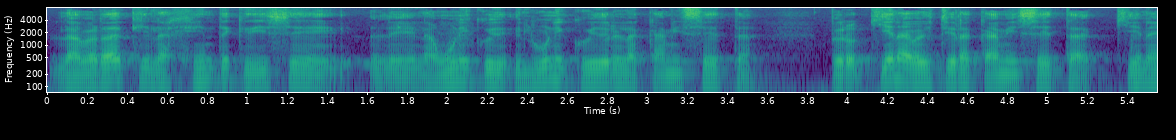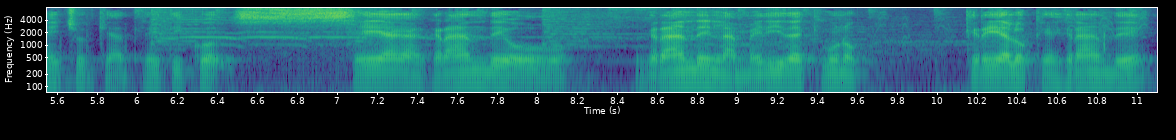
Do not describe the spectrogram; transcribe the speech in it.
la verdad que la gente que dice la único, el único ídolo es la camiseta. Pero ¿quién ha vestido la camiseta? ¿Quién ha hecho que Atlético sea grande o grande en la medida que uno crea lo que es grande?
